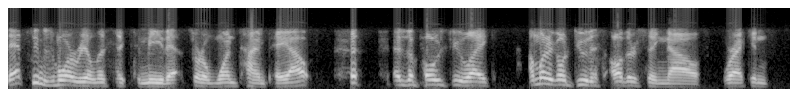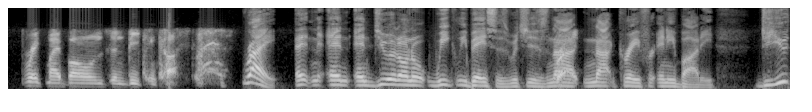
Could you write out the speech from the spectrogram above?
that seems more realistic to me. That sort of one-time payout, as opposed to like I'm going to go do this other thing now where I can break my bones and be concussed. Right. And and and do it on a weekly basis, which is not Right. not great for anybody. Do you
